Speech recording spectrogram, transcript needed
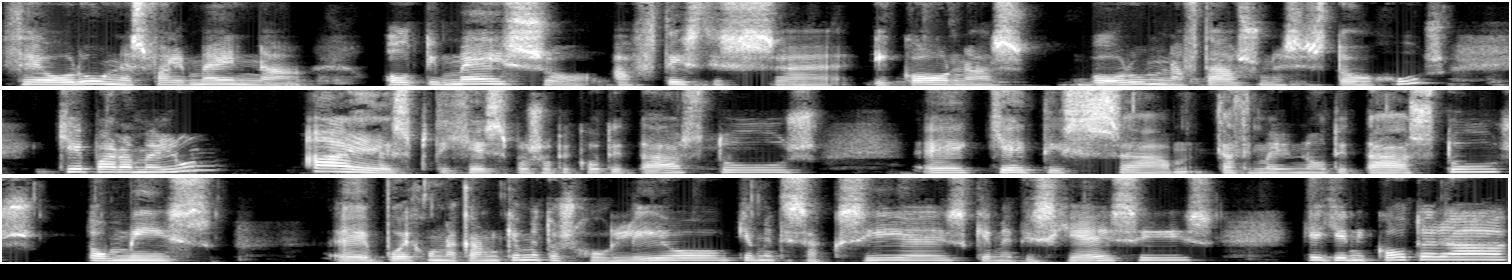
Θεωρούν εσφαλμένα ότι μέσω αυτής της ε, εικόνας μπορούν να φτάσουν σε στόχους και παραμελούν άλλες πτυχές της προσωπικότητάς τους, ε, και της καθημερινότητάς τους, τομείς ε, που έχουν να κάνουν και με το σχολείο και με τις αξίες και με τις σχέσεις και γενικότερα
